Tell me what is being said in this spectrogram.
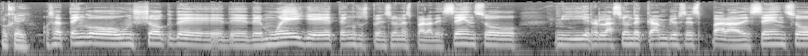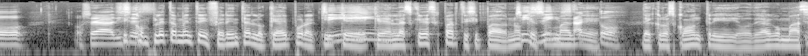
Ok. O sea, tengo un shock de, de, muelle, tengo suspensiones para descenso, mi relación de cambios es para descenso. O sea, dices... Sí, completamente diferente a lo que hay por aquí que, en las que has participado, ¿no? que son más de, cross country o de algo más,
